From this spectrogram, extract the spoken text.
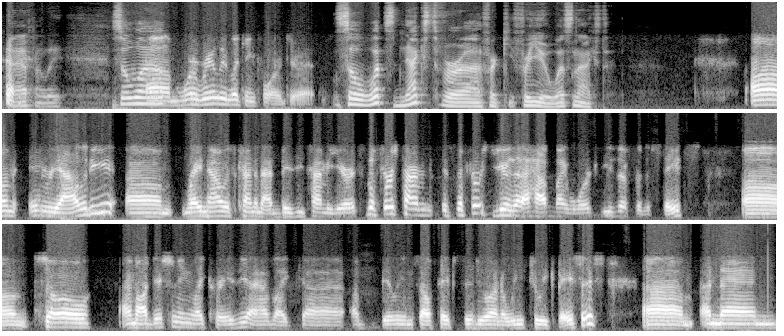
Definitely. So uh, um, we're really looking forward to it. so what's next for uh for for you? What's next? Um, in reality, um, right now is kind of that busy time of year. It's the first time, it's the first year that I have my work visa for the States. Um, so I'm auditioning like crazy. I have like uh, a billion self tapes to do on a week to week basis. Um, and then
